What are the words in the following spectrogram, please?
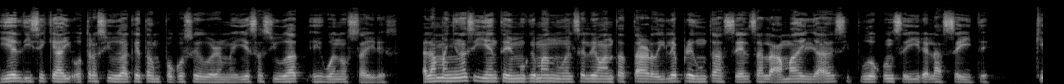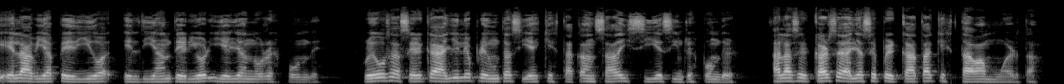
Y él dice que hay otra ciudad que tampoco se duerme y esa ciudad es Buenos Aires. A la mañana siguiente vemos que Manuel se levanta tarde y le pregunta a Celsa, la ama de llaves, si pudo conseguir el aceite que él había pedido el día anterior y ella no responde. Luego se acerca a ella y le pregunta si es que está cansada y sigue sin responder. Al acercarse a ella se percata que estaba muerta.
